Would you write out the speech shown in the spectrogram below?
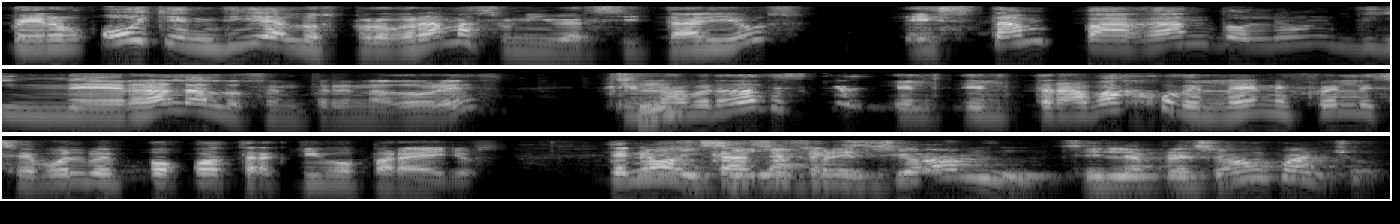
Pero hoy en día los programas universitarios están pagándole un dineral a los entrenadores que ¿Sí? la verdad es que el, el, trabajo de la NFL se vuelve poco atractivo para ellos. Tenemos no, y casos sin la presión, sin la presión, Juancho.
